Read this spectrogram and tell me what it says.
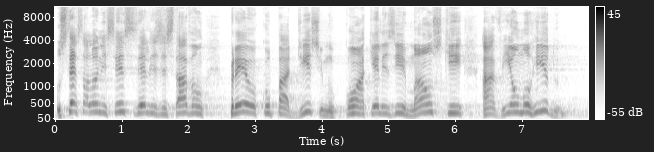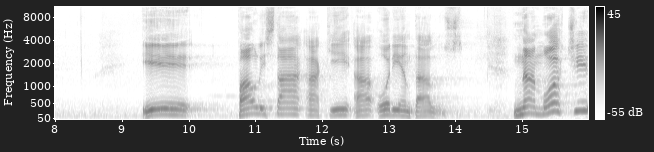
Os tessalonicenses eles estavam preocupadíssimos com aqueles irmãos que haviam morrido. E Paulo está aqui a orientá-los. Na morte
